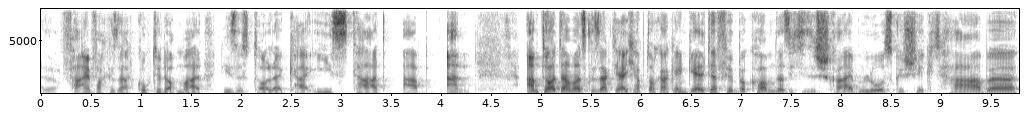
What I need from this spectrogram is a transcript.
also vereinfacht gesagt, guck dir doch mal dieses tolle KI-Start-up an. Amthor hat damals gesagt, ja, ich habe doch gar kein Geld dafür bekommen, dass ich dieses Schreiben losgeschickt habe.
